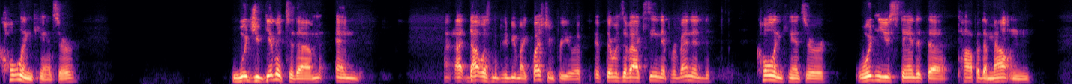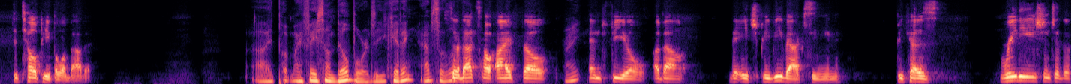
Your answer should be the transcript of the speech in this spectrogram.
colon cancer? Would you give it to them? And I, that wasn't going to be my question for you. If, if there was a vaccine that prevented colon cancer, wouldn't you stand at the top of the mountain to tell people about it? I put my face on billboards. Are you kidding? Absolutely. So that's how I felt right. and feel about the HPV vaccine because radiation to the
